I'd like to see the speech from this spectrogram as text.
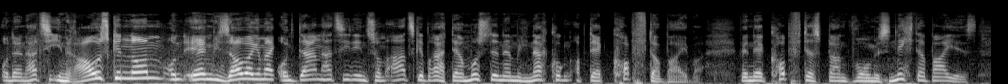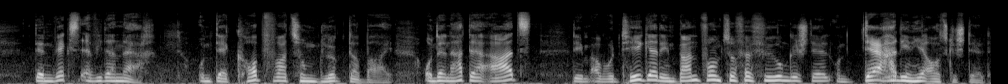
Und dann hat sie ihn rausgenommen und irgendwie sauber gemacht. Und dann hat sie den zum Arzt gebracht. Der musste nämlich nachgucken, ob der Kopf dabei war. Wenn der Kopf des Bandwurmes nicht dabei ist, dann wächst er wieder nach. Und der Kopf war zum Glück dabei. Und dann hat der Arzt dem Apotheker den Bandwurm zur Verfügung gestellt und der hat ihn hier ausgestellt.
